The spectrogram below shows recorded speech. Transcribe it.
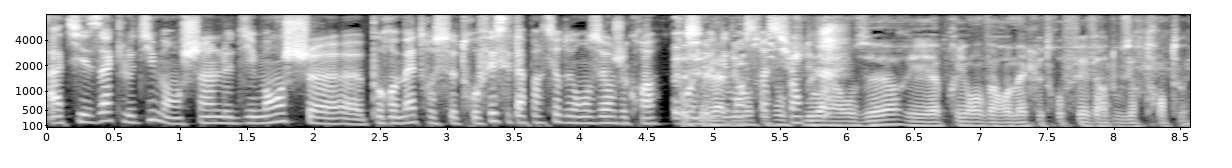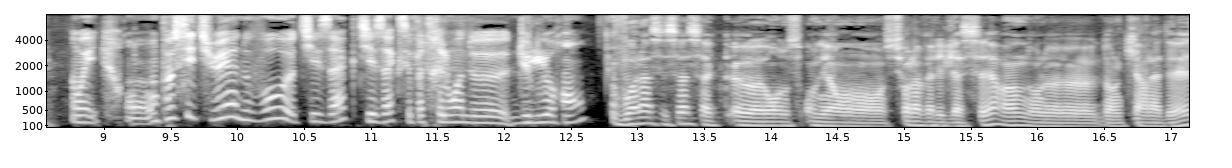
à Tiezac le dimanche. hein, le dimanche euh, pour remettre ce trophée, c'est à partir de 11h je crois pour une la démonstration démonstration. à 11h et après on va remettre le trophée vers 12h30. Oui. Oui, on peut situer à nouveau euh, Tiezac. Tiezac, c'est pas très loin de, du Lioran. Voilà, c'est ça. ça euh, on, est en, sur la vallée de la Serre, hein, dans le dans le Carladès,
